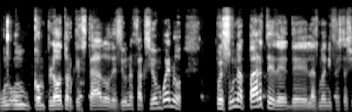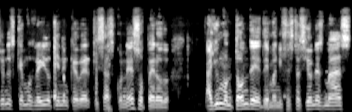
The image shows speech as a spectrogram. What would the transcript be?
un, complot orquestado desde una facción, bueno, pues una parte de, las manifestaciones que hemos leído tienen que ver quizás con eso, pero hay un montón de manifestaciones más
